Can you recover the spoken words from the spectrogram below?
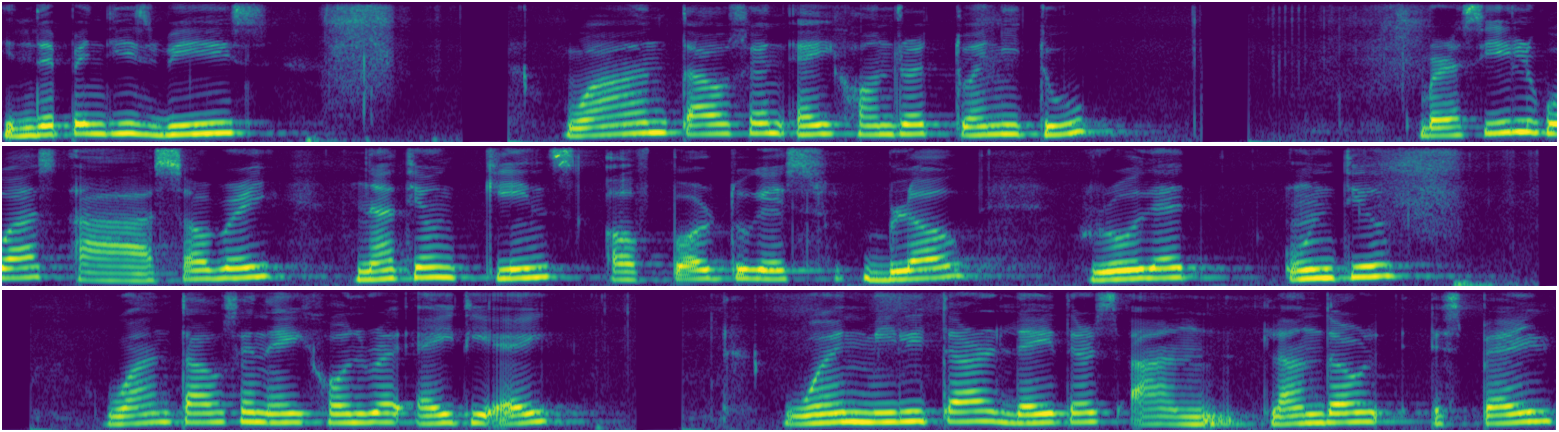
independence by 1822. Brazil was a sovereign nation kings of Portuguese blood ruled until 1888 when military leaders and landlords expelled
